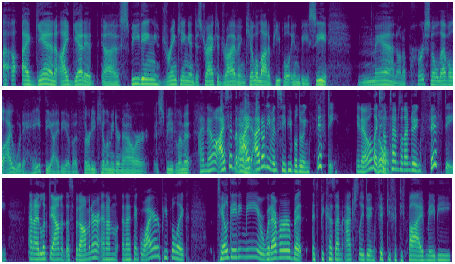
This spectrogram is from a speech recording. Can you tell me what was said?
uh, again, I get it. Uh, speeding, drinking, and distracted driving kill a lot of people in BC. Man, on a personal level, I would hate the idea of a 30 kilometer an hour speed limit. I know. I said that I, I don't even see people doing 50. You know, like No. sometimes when I'm doing 50 and I look down at the speedometer and I'm and I think why are people like tailgating me or whatever, but it's because I'm actually doing 50 55, maybe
